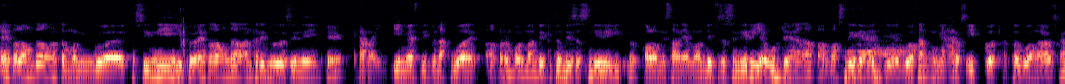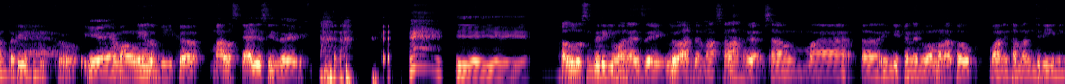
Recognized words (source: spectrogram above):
eh tolong dong temenin gue ke sini gitu. Eh tolong dong anterin gue ke sini. Kayak karena image di benak gue oh, perempuan mandiri itu bisa sendiri gitu. Kalau misalnya mau dia bisa sendiri ya udah nggak apa-apa sendiri aja. Gue kan nggak harus ikut atau gue nggak harus nganterin gitu. Ya emang ini lebih ke malesnya aja sih Zai iya iya iya. Kalau lu sendiri gimana Zay? Lu ada masalah nggak sama uh, independent woman atau wanita mandiri ini?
